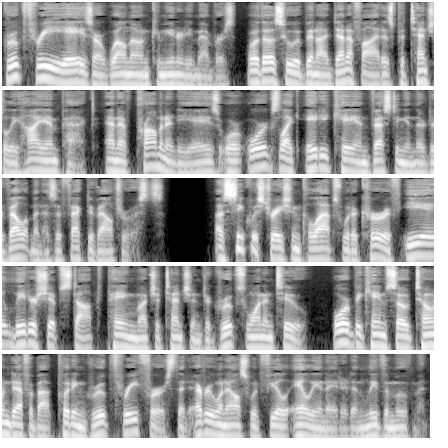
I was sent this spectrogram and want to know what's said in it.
Group 3 EAs are well known community members, or those who have been identified as potentially high impact and have prominent EAs or orgs like 80K investing in their development as effective altruists. A sequestration collapse would occur if EA leadership stopped paying much attention to Groups 1 and 2, or became so tone deaf about putting Group 3 first that everyone else would feel alienated and leave the movement.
